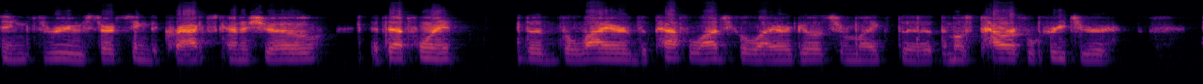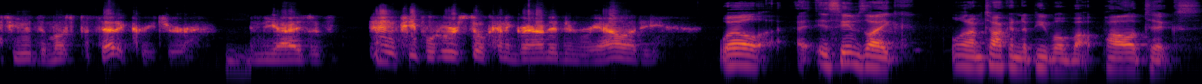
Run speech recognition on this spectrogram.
seeing through, start seeing the cracks kind of show. At that point, the the liar, the pathological liar, goes from like the the most powerful creature to the most pathetic creature in the eyes of people who are still kind of grounded in reality. Well, it seems like when I'm talking to people about politics,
